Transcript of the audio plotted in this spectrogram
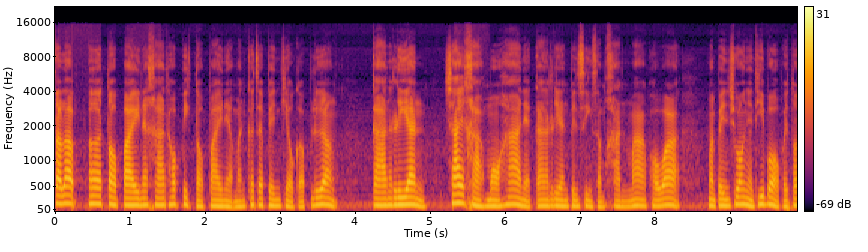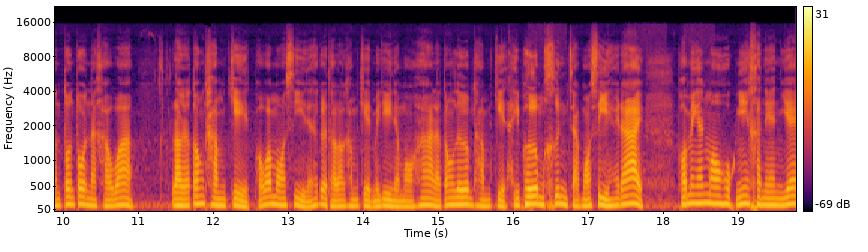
สำหรับเออต่อไปนะคะท็อปิกต่อไปเนี่ยมันก็จะเป็นเกี่ยวกับเรื่องการเรียนใช่ค่ะม .5 เนี่ยการเรียนเป็นสิ่งสำคัญมาก เพราะว่ามันเป็นช่วงอย่างที่บอกไปต้นๆนนะคะว่า เราจะต้องทำเกรดเพราะว่าม .4 เนี่ยถ้าเกิดเราทำเกรดไม่ดีเนี่ยม .5 เราต้องเริ่มทำเกรดให้เพิ่มขึ้นจากม .4 ให้ได้ เพราะไม่งั้นม .6 นี่คะแนนแย่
